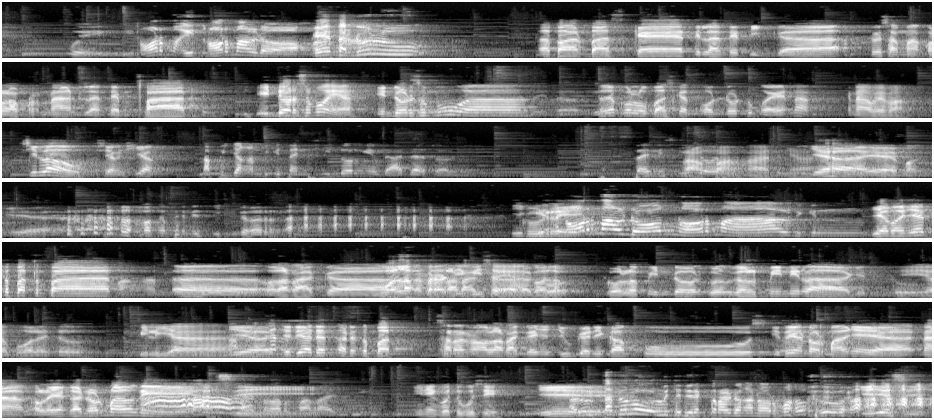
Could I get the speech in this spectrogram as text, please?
Wih, normal itu normal dong. Eh, ntar dulu. Lapangan basket di lantai tiga, terus sama kolam renang di lantai empat. Indoor semua ya? Indoor semua. Soalnya kalau basket outdoor tuh gak enak. Kenapa emang? Silau, siang-siang. Tapi jangan bikin tenis indoor nih udah ada soalnya. Tenis indoor. Lapangannya. Ya, ya emang iya. Lapangan tenis indoor. Ya, Kure. kira normal dong, normal bikin Ya makanya tempat-tempat eh, olahraga. Golf berarti olahraga, bisa ya, golf. gol- Golf indoor, gol- golf mini lah gitu. Iya, boleh tuh. Biliar. Iya, jadi ada ada tempat sarana olahraganya juga di kampus. Itu yang normalnya ya. Nah, kalau yang nggak normal nih, asik. Ah, normal anjing. Ini yang gue tunggu sih. Iya. Lalu ntar dulu lu jadi rektor udah gak normal tuh. iya sih.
